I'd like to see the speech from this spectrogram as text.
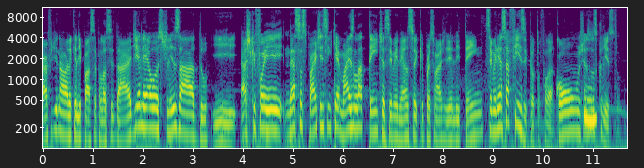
Garfield, na hora que ele passa pela cidade, ele é hostilizado. E acho que foi nessas partes em que é mais latente a semelhança que o personagem dele tem semelhança física, eu tô falando, com Jesus uhum. Cristo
